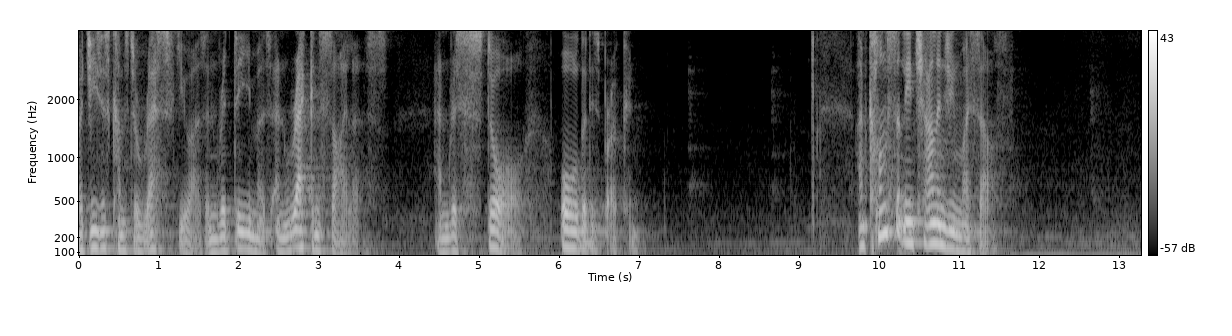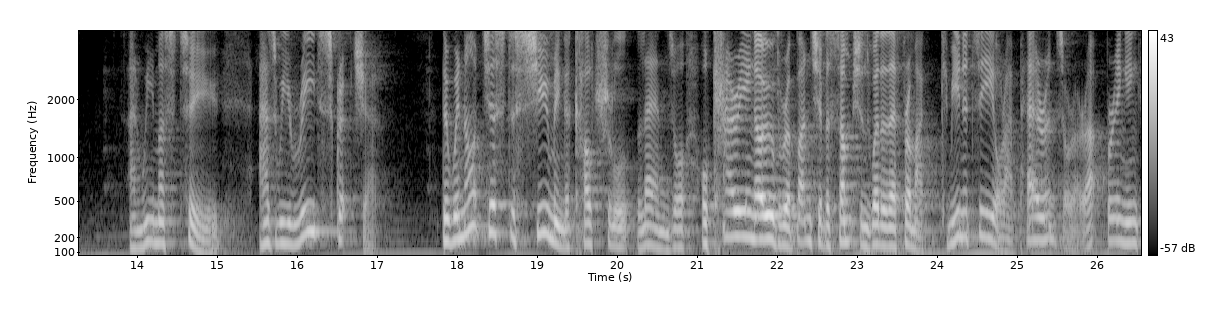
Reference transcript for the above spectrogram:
For Jesus comes to rescue us and redeem us and reconcile us and restore all that is broken. I'm constantly challenging myself. And we must too, as we read Scripture, that we're not just assuming a cultural lens or, or carrying over a bunch of assumptions, whether they're from our community or our parents or our upbringing,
